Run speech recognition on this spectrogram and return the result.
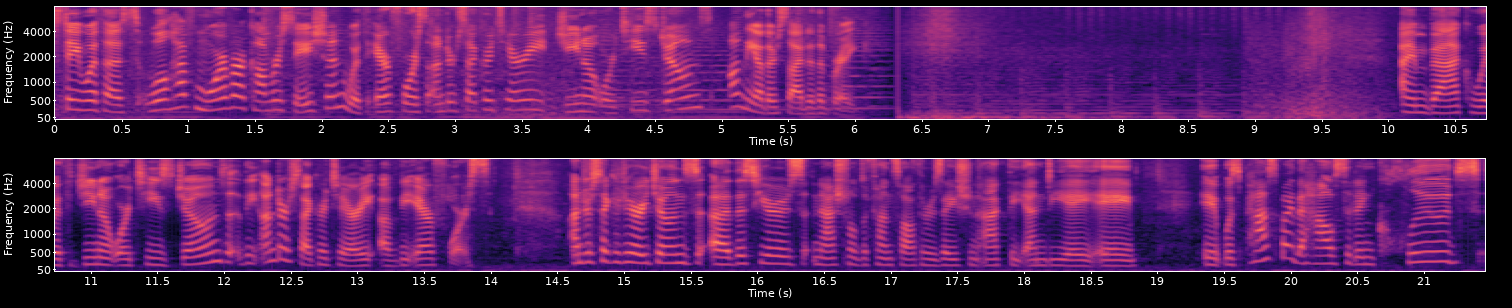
Stay with us. We'll have more of our conversation with Air Force Undersecretary Gina Ortiz Jones on the other side of the break. I'm back with Gina Ortiz Jones, the Undersecretary of the Air Force. Undersecretary Jones, uh, this year's National Defense Authorization Act, the NDAA, it was passed by the House. It includes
